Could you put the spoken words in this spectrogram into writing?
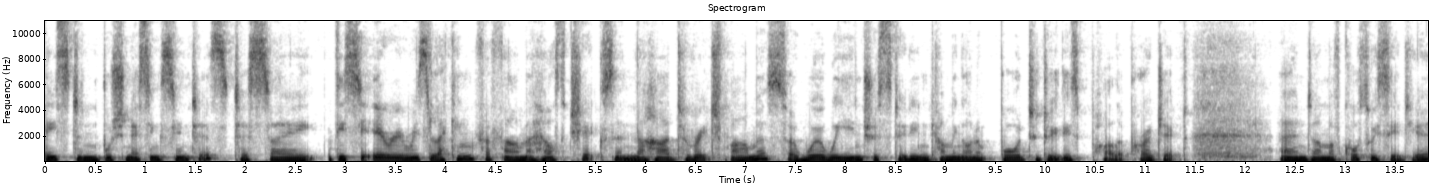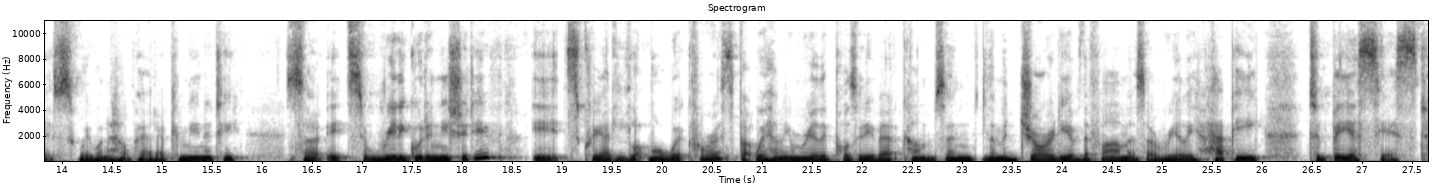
Eastern Bush Nursing Centres to say this area is lacking for farmer health checks and the hard to reach farmers. So, were we interested in coming on board to do this pilot project? And um, of course, we said yes, we want to help out our community. So, it's a really good initiative. It's created a lot more work for us, but we're having really positive outcomes, and the majority of the farmers are really happy to be assessed.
